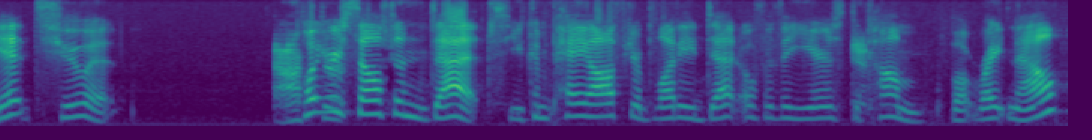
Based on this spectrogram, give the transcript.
Get to it. After Put yourself in debt. You can pay off your bloody debt over the years to come. But right now,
